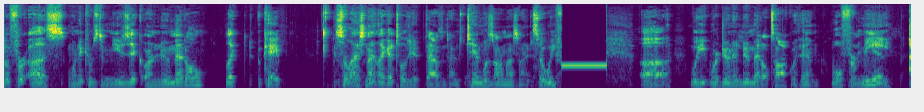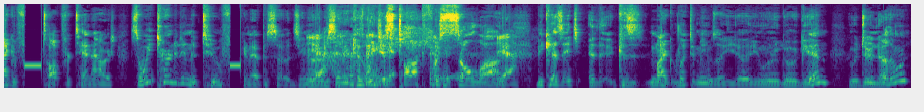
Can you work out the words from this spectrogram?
But for us, when it comes to music or new metal, like okay, so last night, like I told you a thousand times, Tim was on last night. So we, f- uh, we were doing a new metal talk with him. Well, for me, Yeah. I could f- talk for ten hours, so we turned it into two fucking episodes. You know what I'm saying? Because we just Yeah. talked for so long. Yeah. Because it's because Mike looked at me and was like, "Yo, you want to go again? You want to do another one?"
